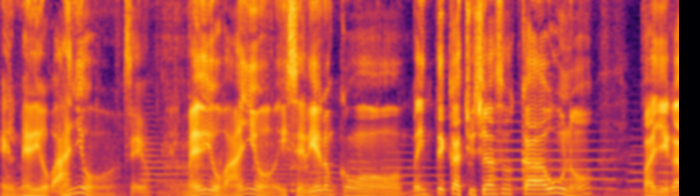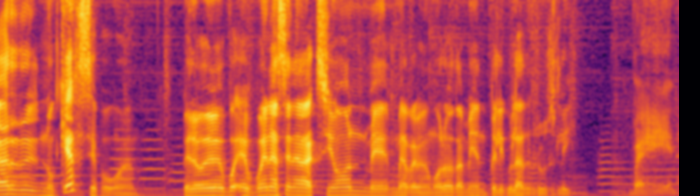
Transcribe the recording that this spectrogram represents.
el medio baño. Sí. El medio baño. Y se dieron como 20 cachuchazos cada uno para llegar a noquearse, weón. Pero es, bu- es buena escena de acción. Me, me rememoró también películas de Bruce Lee. Bueno.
